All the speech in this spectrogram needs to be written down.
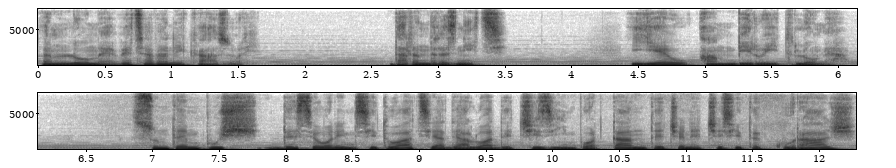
În lume veți avea necazuri, dar îndrăzniți. Eu am biruit lumea. Suntem puși deseori în situația de a lua decizii importante ce necesită curaj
